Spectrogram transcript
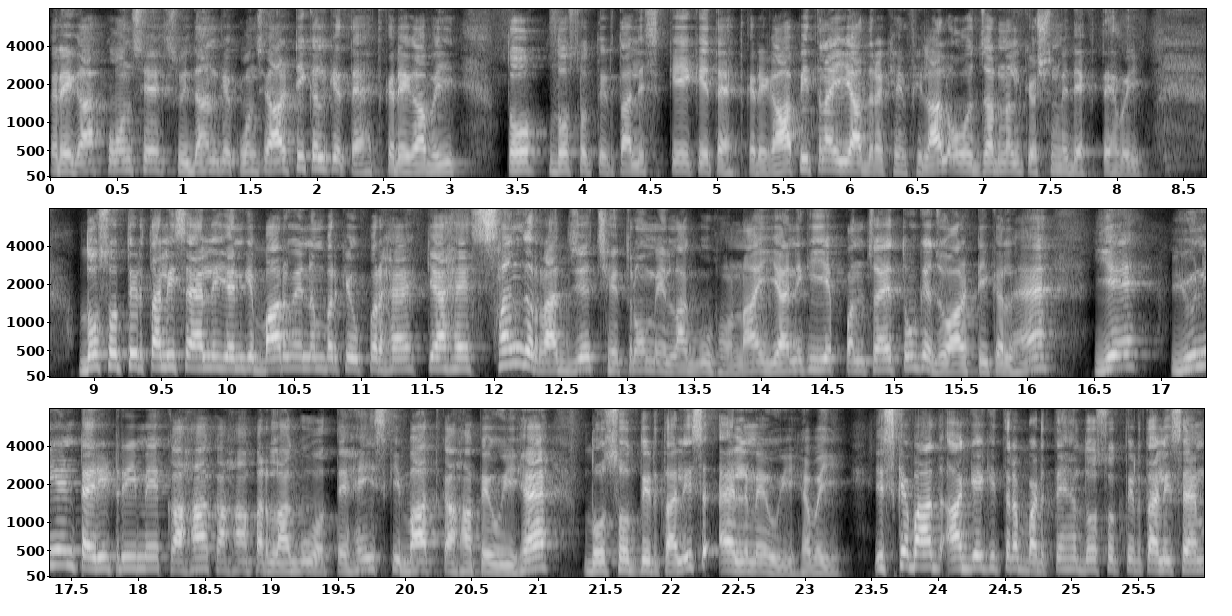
करेगा। कौन से संविधान के, कौन से आर्टिकल के तहत करेगा भाई? तो दो के के तहत करेगा। आप इतना याद रखें फ़िलहाल और जर्नल क्वेश्चन में देखते हैं भाई। दो सौ तिरतालीस एल यानी कि बारहवें नंबर के ऊपर है। क्या है? संघ राज्य क्षेत्रों में लागू होना, यानी कि ये पंचायतों के जो आर्टिकल हैं, ये यूनियन टेरिटरी में कहाँ कहाँ पर लागू होते हैं, इसकी बात कहाँ पे हुई है? दो एल में हुई है भाई। इसके बाद आगे की तरफ़ बढ़ते हैं। दो M,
